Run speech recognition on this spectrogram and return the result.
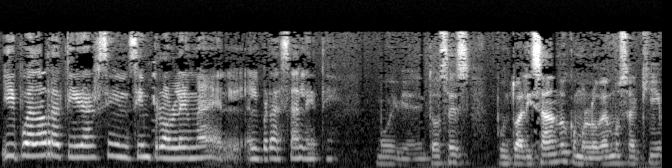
y puedo retirar sin, sin problema el, el brazalete. Muy bien, entonces puntualizando como lo vemos aquí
